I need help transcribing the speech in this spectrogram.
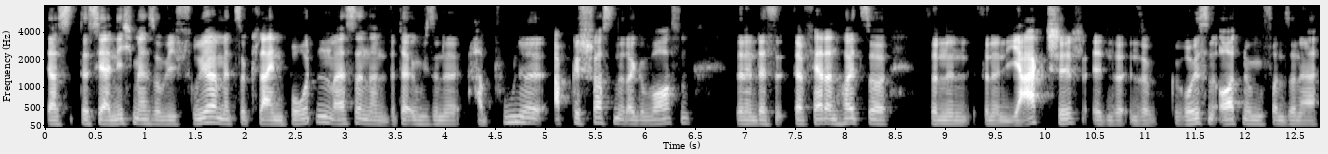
dass das ja nicht mehr so wie früher mit so kleinen Booten, weißt du, und dann wird da irgendwie so eine Harpune abgeschossen oder geworfen, sondern das, da fährt dann heute so, so, ein, so ein Jagdschiff in so, in so Größenordnungen von so einer,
